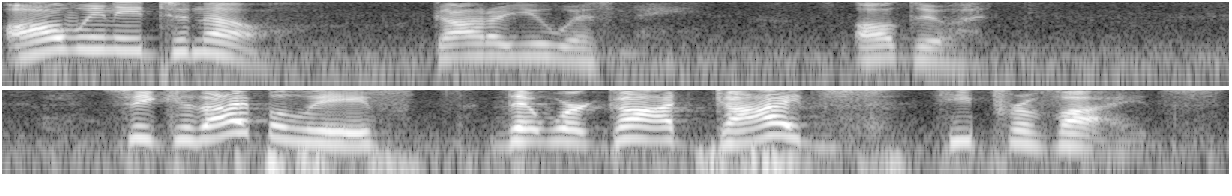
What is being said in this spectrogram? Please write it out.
All we need to know God, are you with me? I'll do it. See, because I believe that where God guides, He provides.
